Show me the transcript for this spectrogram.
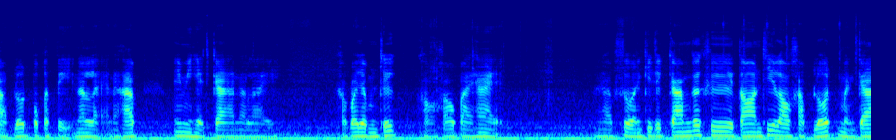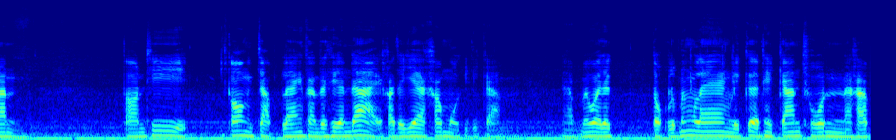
ขับรถปกตินั่นแหละนะครับ ไม่มีเหตุการณ์อะไร เขาก็จะบันทึกของเขาไปให้นะครับ ส่วนกิจกรรมก็คือตอนที่เราขับรถเหมือนกัน ตอนที่กล้องจับแรงสั่นสะเทือนได้ เขาจะแยกเข้าหมวดกิจกรรมนะครับ ไม่ว่าจะตกหลุมแรงหรือเกิดเหตุการณ์ชนนะครับ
